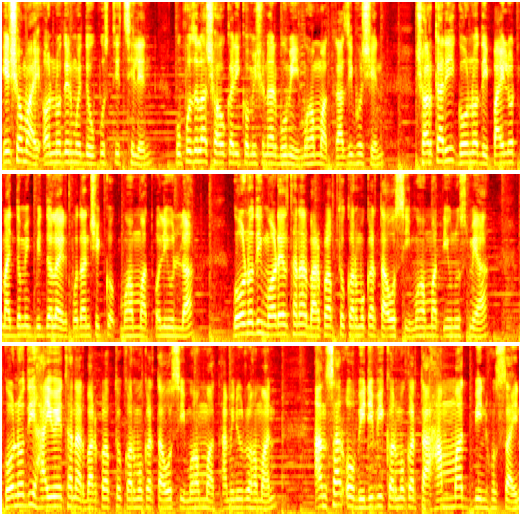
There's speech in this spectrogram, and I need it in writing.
এ সময় অন্যদের মধ্যে উপস্থিত ছিলেন উপজেলা সহকারী কমিশনার ভূমি মোহাম্মদ রাজীব হোসেন, সরকারি গৌরনদী পাইলট মাধ্যমিক বিদ্যালয়ের প্রধান শিক্ষক মোহাম্মদ অলিউল্লাহ গৌরনদী মডেল থানার ভারপ্রাপ্ত কর্মকর্তা ওসি মোহাম্মদ ইউনুস মিয়া, গৌরনদী হাইওয়ে থানার ভারপ্রাপ্ত কর্মকর্তা ওসি মোহাম্মদ আমিনুর রহমান, আনসার ও বিডিবি কর্মকর্তা হাম্মাদ বিন হুসাইন,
